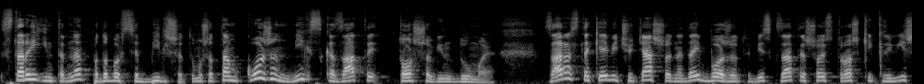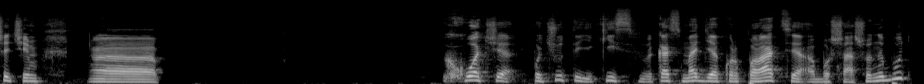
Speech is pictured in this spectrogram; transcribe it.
старий інтернет подобався більше, тому що там кожен міг сказати то, що він думає. Зараз таке відчуття, що не дай Боже, тобі сказати щось трошки кривіше, чим е... хоче почути якісь, якась медіакорпорація або ще що-небудь,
